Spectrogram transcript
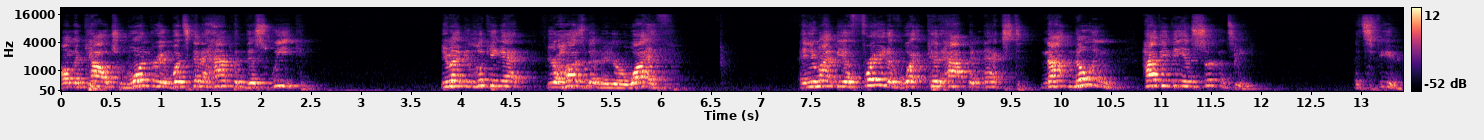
on the couch wondering what's going to happen this week. You might be looking at your husband or your wife, and you might be afraid of what could happen next, not knowing, having the uncertainty. It's fear.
